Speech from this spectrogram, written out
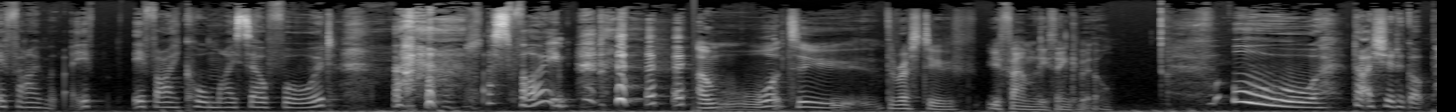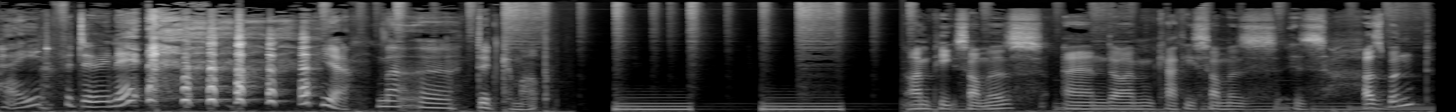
if I'm if if I call myself forward that's fine And what do the rest of your family think of it all? Oh, that I should have got paid for doing it. Yeah, that uh, did come up. I'm Pete Summers, and I'm Kathy Summers' husband.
